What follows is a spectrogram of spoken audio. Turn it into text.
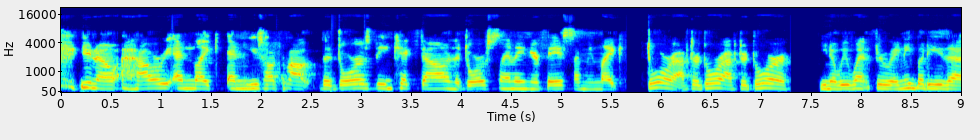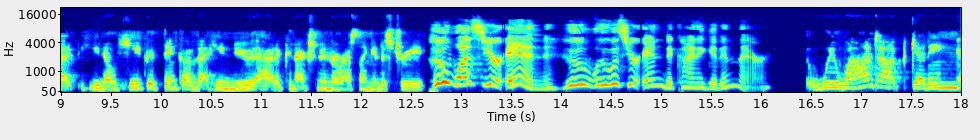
you know, how are we? And like, and you talk about the doors being kicked down and the door slamming in your face. I mean, like, door after door after door. You know, we went through anybody that, you know, he could think of that he knew that had a connection in the wrestling industry. Who was your in? Who who was your in to kind of get in there? We wound up getting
